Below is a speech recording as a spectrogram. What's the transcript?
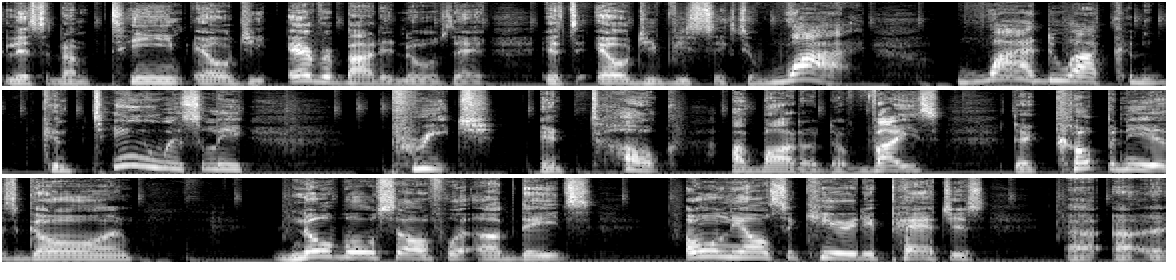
listen, I'm Team LG. Everybody knows that it's LG V60. Why? Why do I con- continuously preach and talk about a device that company is gone, no more software updates, only on security patches, uh, uh,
